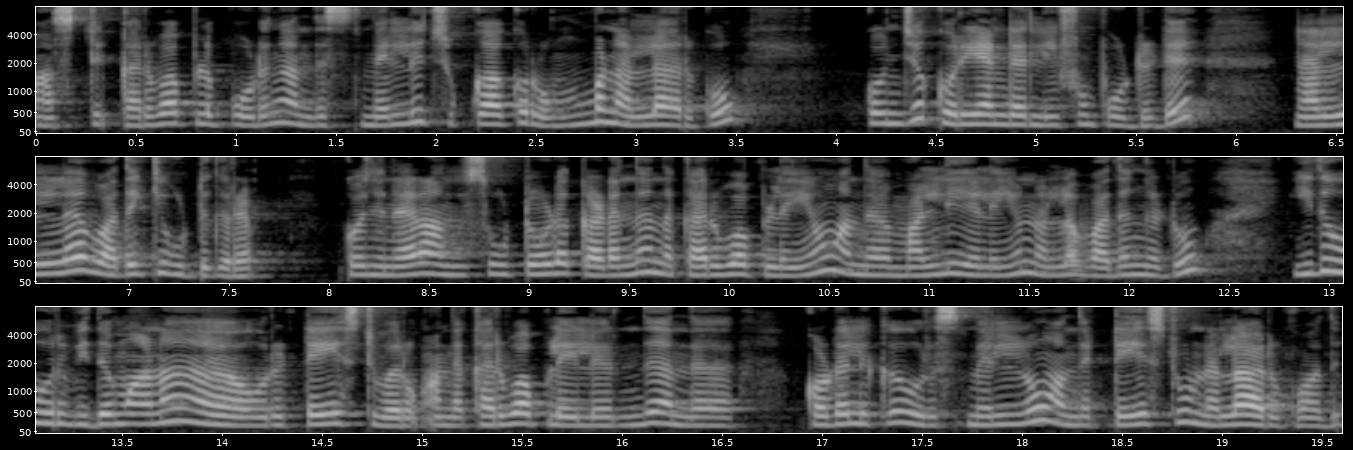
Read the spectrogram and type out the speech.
மஸ்ட்டு கருவேப்பிலை போடுங்க. அந்த ஸ்மெல்லு சுக்காவுக்கு ரொம்ப நல்லா இருக்கும் கொஞ்சம் கொரியாண்டர் லீஃபும் போட்டுட்டு நல்லா வதக்கி விட்டுக்கிறேன். கொஞ்ச நேரம் அந்த சூட்டோடு கடந்து அந்த கருவேப்பிலையும் அந்த மல்லி இலையும் நல்லா வதங்கட்டும். இது ஒரு விதமான ஒரு டேஸ்ட் வரும். அந்த கருவேப்பிலையிலேருந்து அந்த குடலுக்கு ஒரு ஸ்மெல்லும் அந்த டேஸ்ட்டும் நல்லா இருக்கும் அது.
